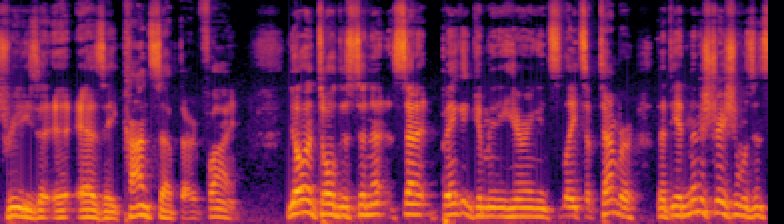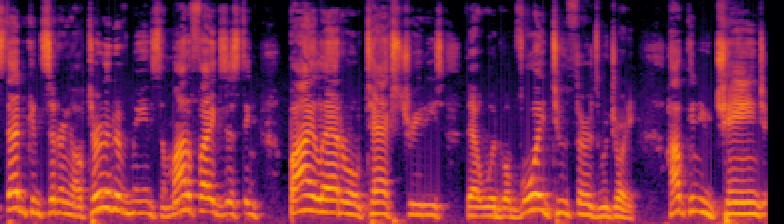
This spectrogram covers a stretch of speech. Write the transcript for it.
treaties as a concept are fine. Yellen told the Senate, Banking Committee hearing in late September that the administration was instead considering alternative means to modify existing bilateral tax treaties that would avoid two thirds majority. How can you change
